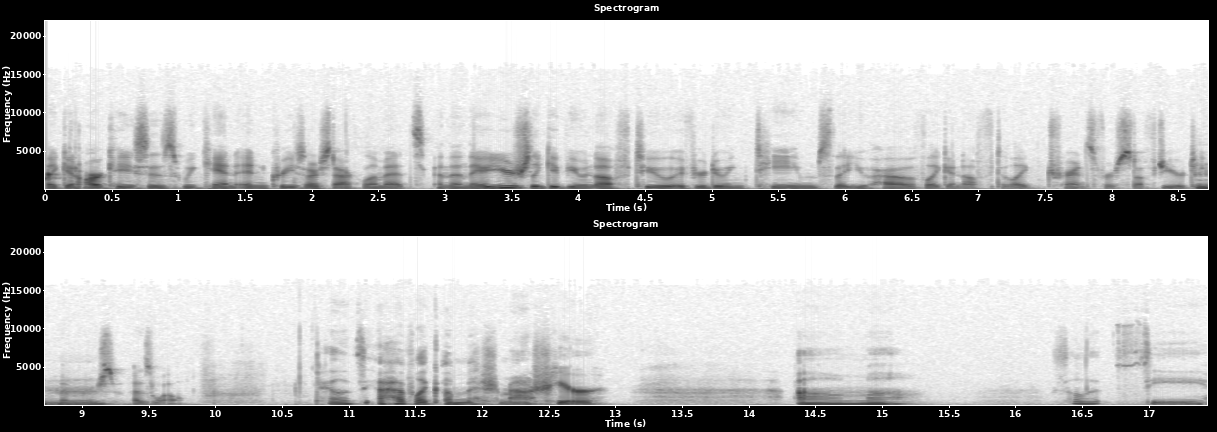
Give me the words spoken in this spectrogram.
like in our cases, we can increase our stack limits, and then they usually give you enough to, if you're doing teams, that you have like enough to like transfer stuff to your team Mhm. members as well. Okay, let's see. I have like a mishmash here. Um, so let's see.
